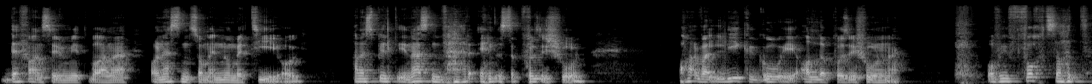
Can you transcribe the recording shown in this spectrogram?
defensiv midtbane, og nesten som en nummer ti òg. Han har spilt i nesten hver eneste posisjon. Og han var like god i alle posisjonene. Og vi fortsatt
